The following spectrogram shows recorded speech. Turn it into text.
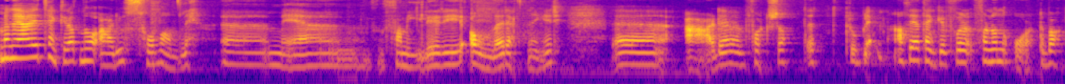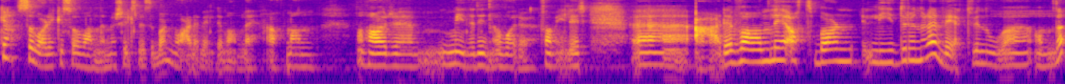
Men jeg tenker at nå er det jo så vanlig eh, med familier i alle retninger. Eh, er det fortsatt et problem? Altså jeg tenker for, for noen år tilbake så var det ikke så vanlig med skilsmissebarn. Nå er det veldig vanlig at man, man har eh, mine, dine og våre familier. Eh, er det vanlig at barn lider under det? Vet vi noe om det?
